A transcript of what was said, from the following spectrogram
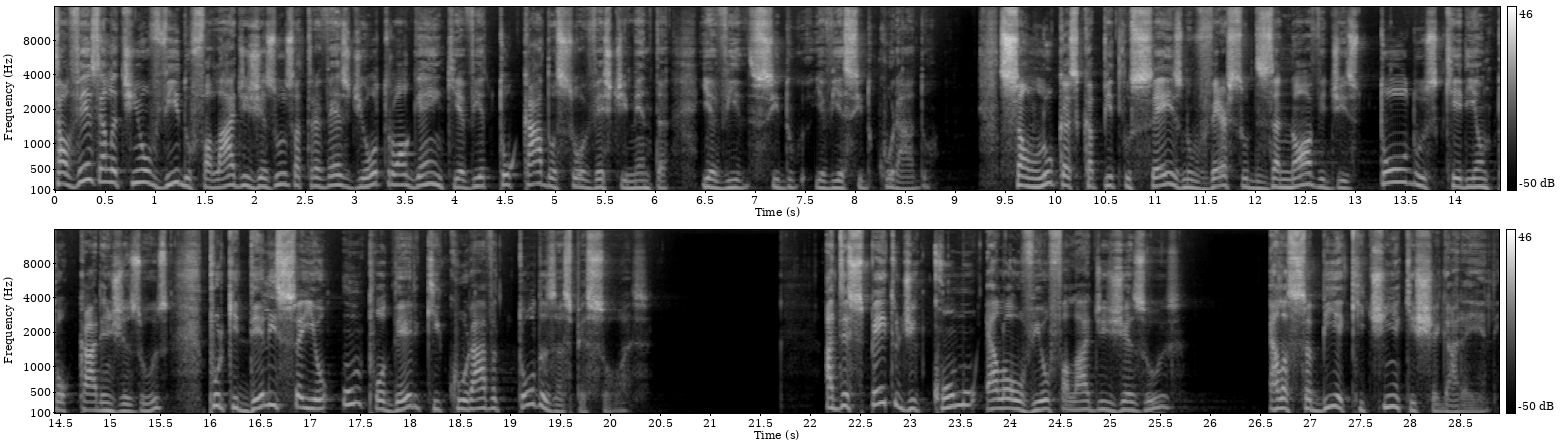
Talvez ela tinha ouvido falar de Jesus através de outro alguém que havia tocado a sua vestimenta e havia sido, e havia sido curado. São Lucas capítulo 6, no verso 19 diz: todos queriam tocar em Jesus, porque dele saiu um poder que curava todas as pessoas. A despeito de como ela ouviu falar de Jesus, ela sabia que tinha que chegar a ele.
